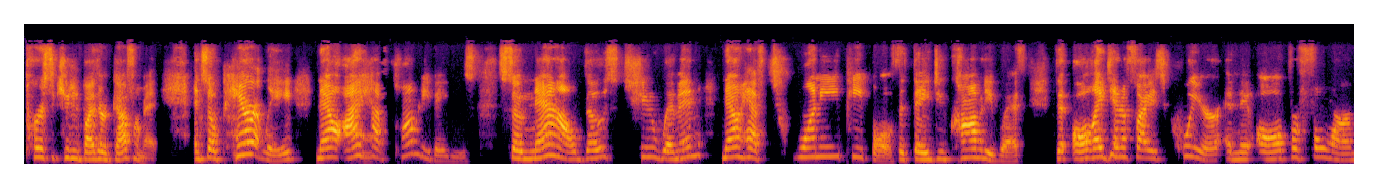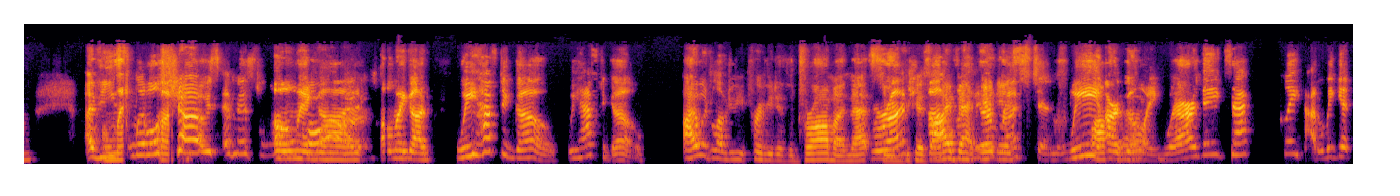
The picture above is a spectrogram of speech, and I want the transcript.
persecuted by their government. And so apparently now I have comedy babies. So now those two women now have 20 people that they do comedy with that all identify as queer and they all perform uh, these oh little god. shows in this Oh my bar. god. Oh my god. We have to go. We have to go. I would love to be privy to the drama in that scene because I bet it is. We are going. Where are they exactly? How do we get?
